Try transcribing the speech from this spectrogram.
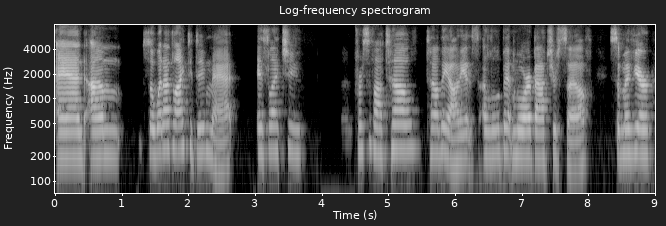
and um, so what I'd like to do, Matt, is let you first of all tell tell the audience a little bit more about yourself, some of your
